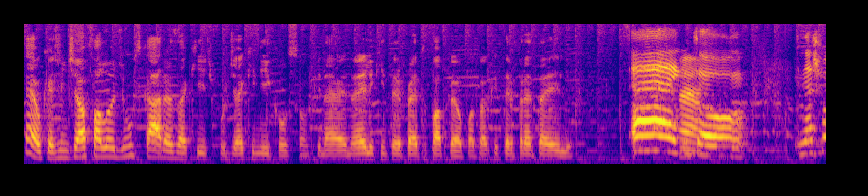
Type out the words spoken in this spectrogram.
É, o que a gente já falou de uns caras aqui, tipo Jack Nicholson, que não é, não é ele que interpreta o papel, o papel que interpreta ele. É, então. né, tipo,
